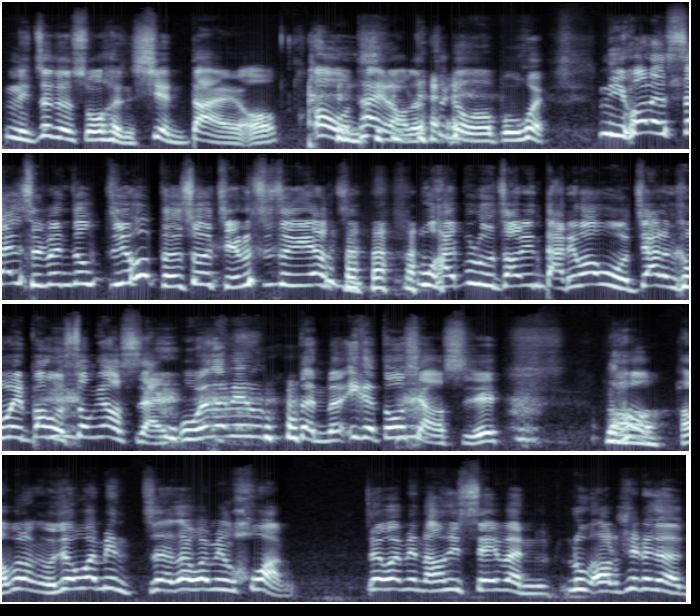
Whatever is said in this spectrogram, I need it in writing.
你这个锁很现代哦，哦，我太老了，这个我不会。你花了三十分钟，最后得出的结论是这个样子，我还不如早点打电话问我家人可不可以帮我送钥匙来。我在那边等了一个多小时，然后哦好不容易我就外面只有在外面晃，在外面然后去 seven 路哦去那个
